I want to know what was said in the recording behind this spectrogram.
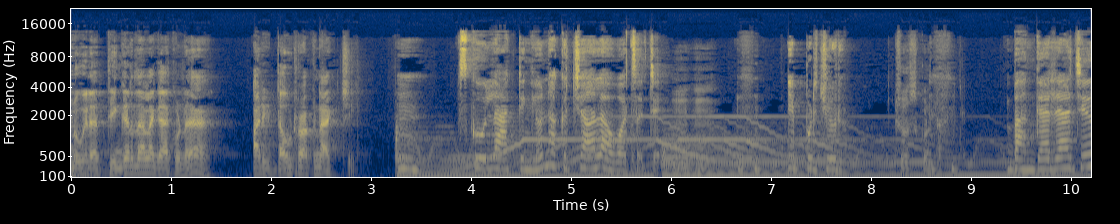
నువ్వు ఇలా తింగరదాలా కాకుండా అది డౌట్ రాకుండా యాక్ట్ చెయ్యి. స్కూల్లో యాక్టింగ్లో నాకు చాలా అవార్డ్స్ వచ్చాయి. ఇప్పుడు చూడు. చూసుకుంటా. బంగారాజు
